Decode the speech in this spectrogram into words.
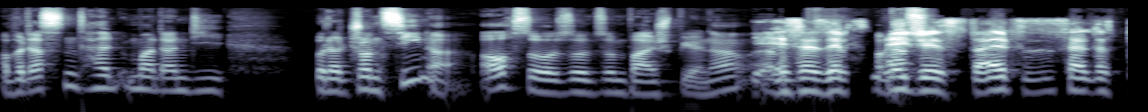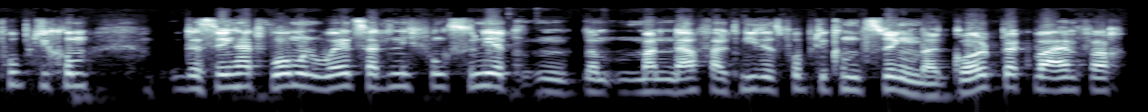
Aber das sind halt immer dann die. Oder John Cena, auch so, so, so ein Beispiel, ne? Ja, ist ja selbst AJ Styles, das ist halt das Publikum, deswegen hat Roman Wales halt nicht funktioniert. Und man darf halt nie das Publikum zwingen. Bei Goldberg war einfach,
